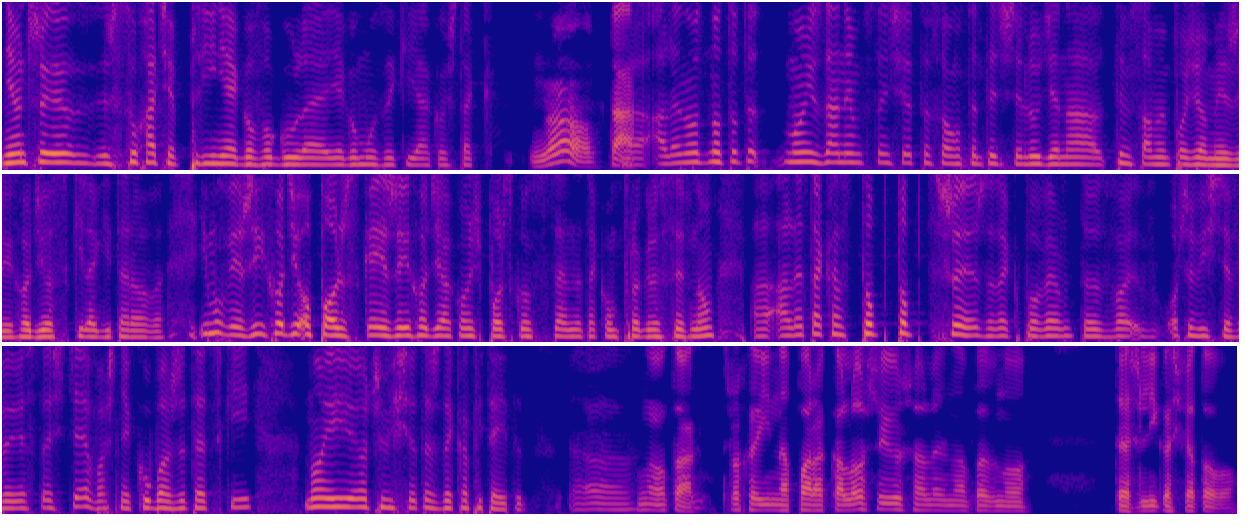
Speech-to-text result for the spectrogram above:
Nie wiem, czy słuchacie Pliniego w ogóle, jego muzyki jakoś tak No, Tak. E, Ale no, no to, to moim zdaniem w sensie to są autentyczni ludzie na tym samym poziomie, jeżeli chodzi o skille gitarowe. I mówię, jeżeli chodzi o Polskę, jeżeli chodzi o jakąś polską scenę taką progresywną, a, ale taka top, top 3, że tak powiem, to jest oczywiście wy jesteście, właśnie Kuba Żytecki, no i oczywiście też Decapitated. E, No tak, trochę inna para kaloszy już, ale na pewno też Liga Światowa.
